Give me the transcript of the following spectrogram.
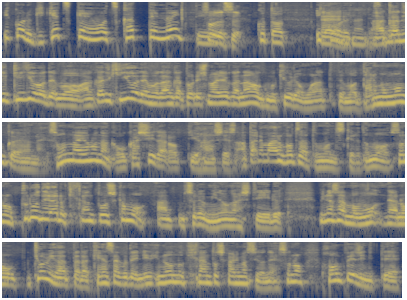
イコール議決権を使ってないっていうこと。そうです。イコールなんですね、えー、赤字企業でも、赤字企業でもなんか取締役が何億も給料もらってても誰も文句は言わない。そんな世の中おかしいだろうっていう話です。当たり前のことだと思うんですけれども、そのプロである機関投資家もあそれを見逃している。皆さんももあの、興味があったら検索でいろんな機関投資家ありますよね。そのホームページに行って、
